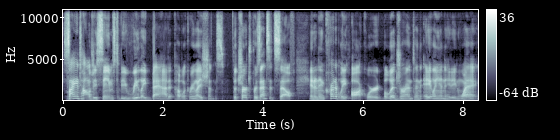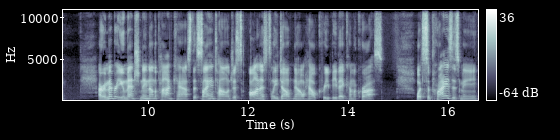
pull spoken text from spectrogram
Scientology seems to be really bad at public relations. The church presents itself in an incredibly awkward, belligerent, and alienating way. I remember you mentioning on the podcast that Scientologists honestly don't know how creepy they come across. What surprises me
